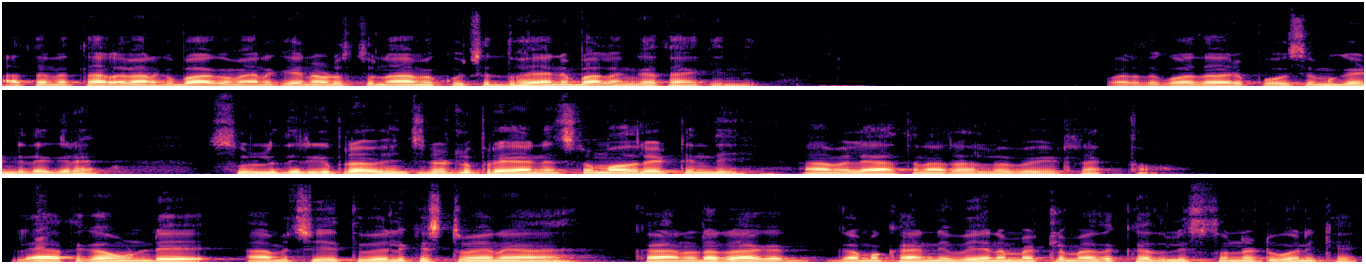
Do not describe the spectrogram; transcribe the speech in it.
అతని తల వెనక భాగం వెనకే నడుస్తున్న ఆమె కుచద్వయాన్ని బలంగా తాకింది. వరద గోదావరి పోసెమ్మ గండి దగ్గర సుళ్ళు తిరిగి ప్రవహించినట్లు ప్రయాణించడం మొదలెట్టింది. ఆమె లేత నరాల్లో వేటి రక్తం. లేతగా ఉండే ఆమె చేతివేలికి ఇష్టమైన కానడరాగ గమకాన్ని వీణమెట్ల మీద కదిలిస్తున్నట్టు వణికాయి.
